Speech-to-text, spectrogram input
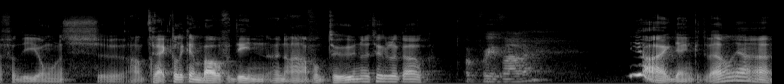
van die jongens aantrekkelijk en bovendien een avontuur natuurlijk ook. Ook voor je vader? Ja, ik denk het wel. Ja.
